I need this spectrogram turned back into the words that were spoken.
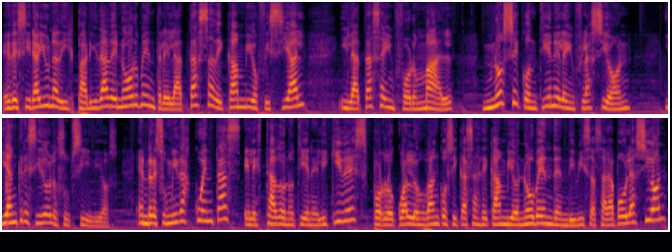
Es decir, hay una disparidad enorme entre la tasa de cambio oficial y la tasa informal, no se contiene la inflación y han crecido los subsidios. En resumidas cuentas, el Estado no tiene liquidez, por lo cual los bancos y casas de cambio no venden divisas a la población,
